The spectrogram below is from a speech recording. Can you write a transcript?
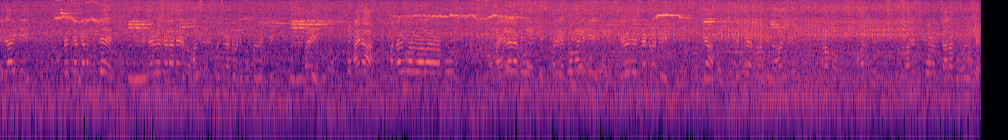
నిజానికి అంబేద్కర్ కన్నా ముందే ఈ రిజర్వేషన్ అనే పాలసీ తీసుకొచ్చినటువంటి గొప్ప వ్యక్తి. మరి ఆయన అట్టడుగు వర్గాలకు మహిళలకు మరి ఎంతోమందికి సేవ చేసినటువంటి ముఖ్య వ్యక్తి అటువంటి రాజు మనము స్మరించుకోవడం చాలా గొప్ప విషయం.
